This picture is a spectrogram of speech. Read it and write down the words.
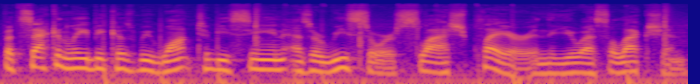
but secondly because we want to be seen as a resource slash player in the US election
